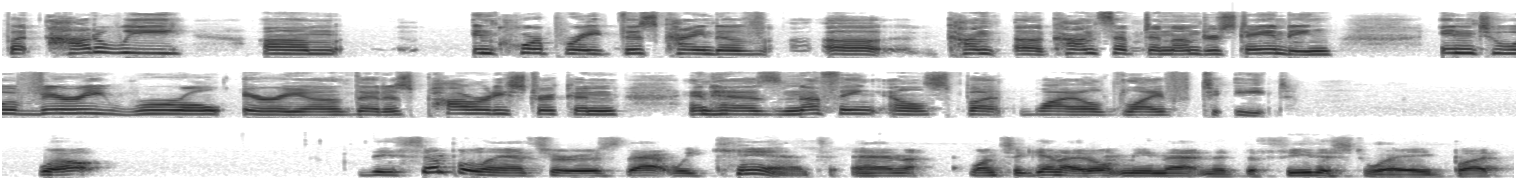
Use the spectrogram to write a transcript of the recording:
But how do we um, incorporate this kind of uh, con- uh, concept and understanding into a very rural area that is poverty stricken and has nothing else but wildlife to eat? Well, the simple answer is that we can't. And once again, I don't mean that in a defeatist way, but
